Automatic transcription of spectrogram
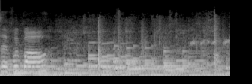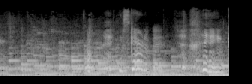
Wants a football. He's scared of it. Hank.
